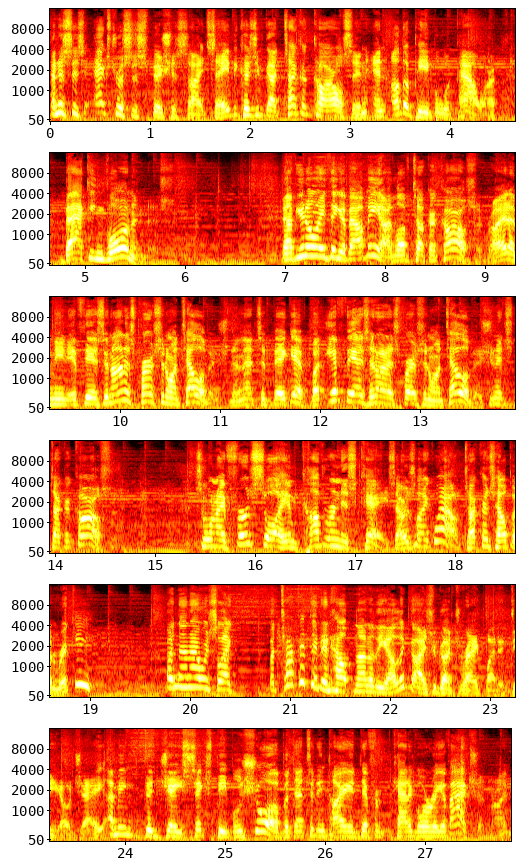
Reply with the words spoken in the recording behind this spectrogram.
And this is extra suspicious, I'd say, because you've got Tucker Carlson and other people with power backing Vaughn in this. Now, if you know anything about me, I love Tucker Carlson, right? I mean, if there's an honest person on television, and that's a big if, but if there's an honest person on television, it's Tucker Carlson. So when I first saw him covering this case, I was like, wow, Tucker's helping Ricky? And then I was like, but Tucker didn't help none of the other guys who got dragged by the DOJ. I mean, the J6 people, sure, but that's an entire different category of action, right?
